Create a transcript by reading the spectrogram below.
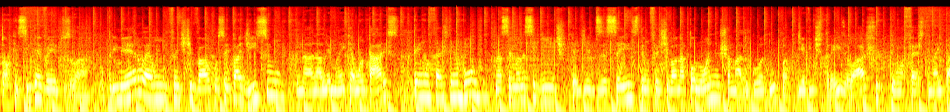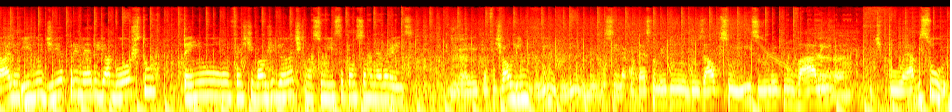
toco em cinco eventos lá. O primeiro é um festival conceituadíssimo na, na Alemanha, que é o Antares. Tem uma festa em Hamburgo. Na semana seguinte, que é dia 16, tem um festival na Polônia chamado Goa Dupa. Dia 23, eu acho. Tem uma festa na Itália. E no dia 1 de agosto tem um festival gigante na Suíça, que é o Summer Never Ends. Que, é um festival lindo, lindo, lindo mesmo, assim. Ele acontece no meio do- dos Alpes suíços, meio que num vale. E, tipo, é absurdo,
